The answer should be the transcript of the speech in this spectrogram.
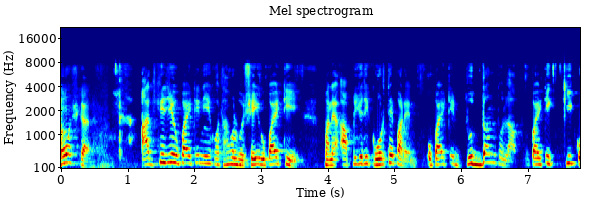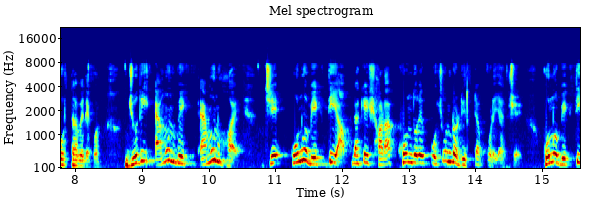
নমস্কার। আজকে যে উপায়টি নিয়ে কথা বলব, সেই উপায়টি মানে আপনি যদি করতে পারেন উপায়টির দুর্দান্ত লাভ। উপায়টি কি করতে হবে দেখুন। যদি এমন এমন হয় যে কোনো ব্যক্তি আপনাকে সারাক্ষণ ধরে প্রচণ্ড ডিস্টার্ব করে যাচ্ছে, কোনো ব্যক্তি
